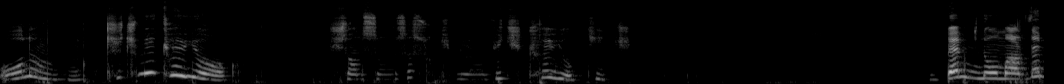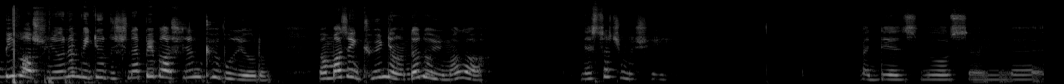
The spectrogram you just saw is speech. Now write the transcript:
Oğlum hiç mi köy yok? Şansımıza sokayım ya. Hiç köy yok hiç. Ben normalde bir başlıyorum video dışına bir başlıyorum köy buluyorum. Ben bazen köyün yanında doyum aga. Ne saçma şey. Hadi hızlı ol sen de.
